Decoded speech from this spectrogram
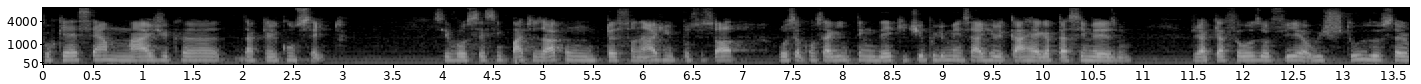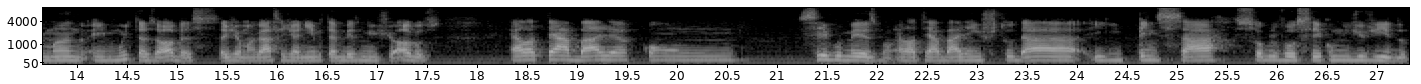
porque essa é a mágica daquele conceito se você simpatizar com um personagem por si só, você consegue entender que tipo de mensagem ele carrega para si mesmo. Já que a filosofia, o estudo do ser humano em muitas obras, seja mangá, seja anime, até mesmo em jogos, ela trabalha com sigo mesmo, ela trabalha em estudar e em pensar sobre você como indivíduo.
